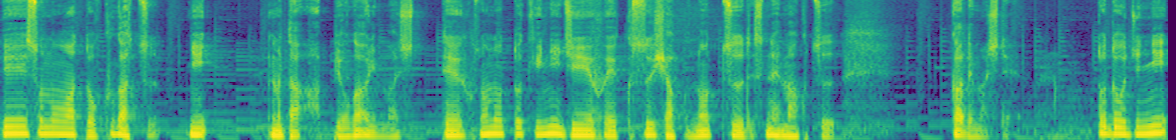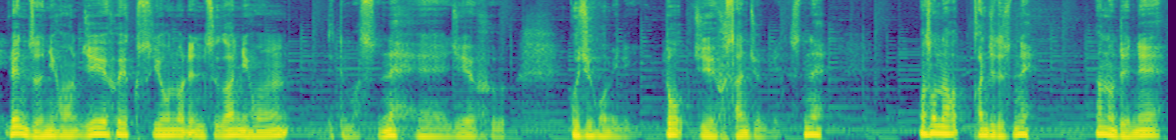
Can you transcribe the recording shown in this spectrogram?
で、その後9月にまた発表がありまして、その時に GFX100 の2ですね、マーク2が出まして、と同時にレンズ2本、GFX 用のレンズが2本出てますね。えー GF55mm と GF30mm ですね。まあそんな感じですね。なのでね、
